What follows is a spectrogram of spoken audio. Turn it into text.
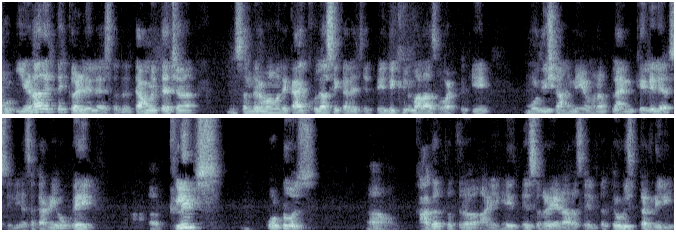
हो- येणार आहेत ते कळलेलं आहे सध्या. त्यामुळे त्याच्या संदर्भामध्ये काय खुलासे करायचे ते देखील मला असं वाटतं की मोदी शहानी एव्हाना प्लॅन केलेले असतील. याचं कारण एवढे क्लिप्स फोटोज कागदपत्र आणि हे ते सगळं येणार असेल तर तेवढीच तगडी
